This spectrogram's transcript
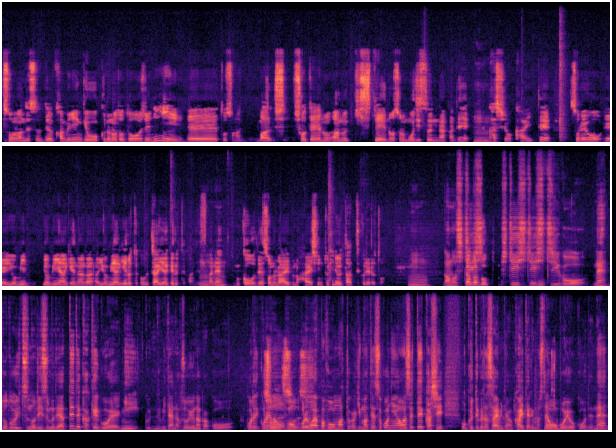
そうなんです。で、紙人形を送るのと同時に、えっ、と、その、まあ、し所定の、あの、指定のその文字数の中でうん歌詞を書いて、それを、えー読み、読み上げながら、読み上げるというか歌い上げるって感じですかね。うんうん向こうでそのライブの配信の時に歌ってくれると。うん、あの七七七五ねドドイツのリズムでやってで掛け声にみたいなそういうなんかこうこれこれのこれもやっぱフォーマットが決まってそこに合わせて歌詞送ってくださいみたいなの書いてありますね応募要項でね。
